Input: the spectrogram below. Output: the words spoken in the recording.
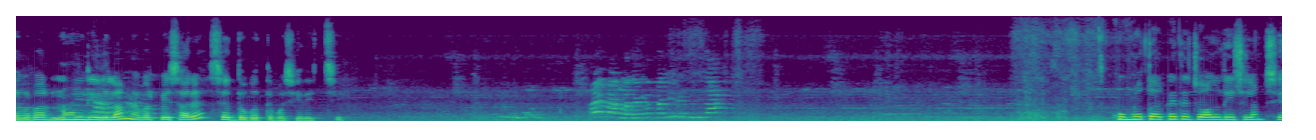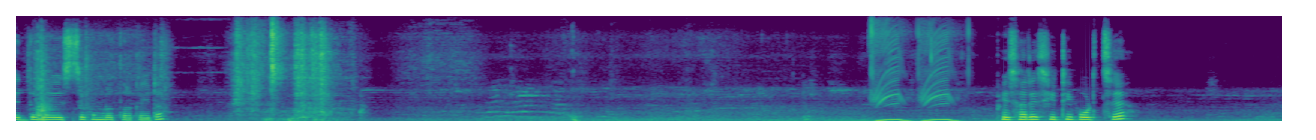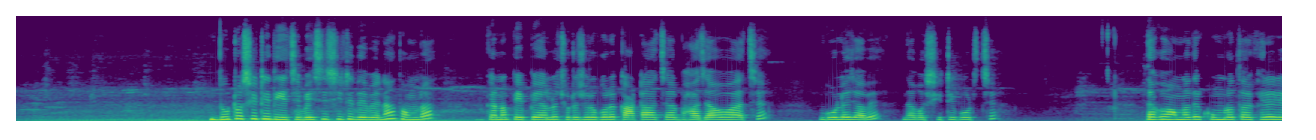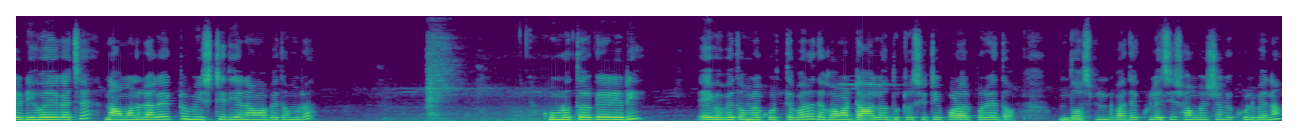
এবার নুন দিয়ে দিলাম, এবার প্রেসারে সেদ্ধ করতে বসিয়ে দিচ্ছি। কুমড়ো তরকারিতে জল দিয়েছিলাম, সেদ্ধ হয়ে এসছে কুমড়োর তরকারিটা। প্রেসারে সিটি পড়ছে। দুটো সিটি দিয়েছি, বেশি সিটি দেবে না তোমরা। কেন পেঁপে, আলু ছোটো ছোটো করে কাটা আছে আর ভাজাও আছে, গলে যাবে। দেখো, সিটি পড়ছে। দেখো, আমাদের কুমড়ো তরকারি রেডি হয়ে গেছে। নামানোর আগে একটু মিষ্টি দিয়ে নামাবে তোমরা। কুমড়ো তরকারি রেডি এইভাবে তোমরা করতে পারো। দেখো, আমার ডালও দুটো সিটি পড়ার পরে দশ মিনিট বাদে খুলেছি, সঙ্গে সঙ্গে খুলবে না।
